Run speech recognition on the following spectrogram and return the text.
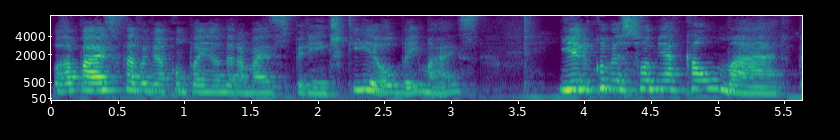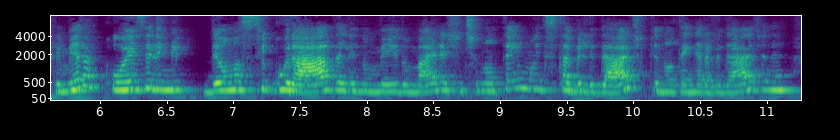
o rapaz que estava me acompanhando era mais experiente que eu, bem mais. E ele começou a me acalmar. Primeira coisa, ele me deu uma segurada ali no meio do mar. A gente não tem muita estabilidade, porque não tem gravidade, né?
